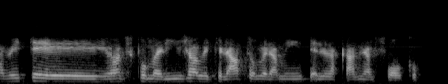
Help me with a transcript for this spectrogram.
avete oggi pomeriggio avete dato veramente della carne al fuoco.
